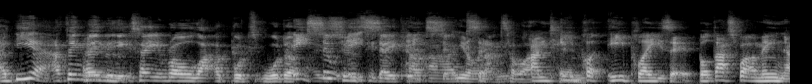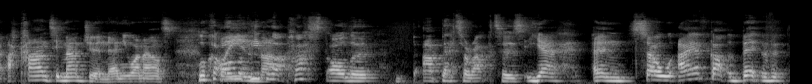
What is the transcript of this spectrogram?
I, Yeah, I think maybe Um, it's a role that would would have he he suited suit- a he uh, suits you know an actor like and he him. pla he plays it. But that's what I mean. I can't imagine anyone else. Look at all the people that. that passed, all the uh, better actors. Yeah, and so I have got a bit of.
